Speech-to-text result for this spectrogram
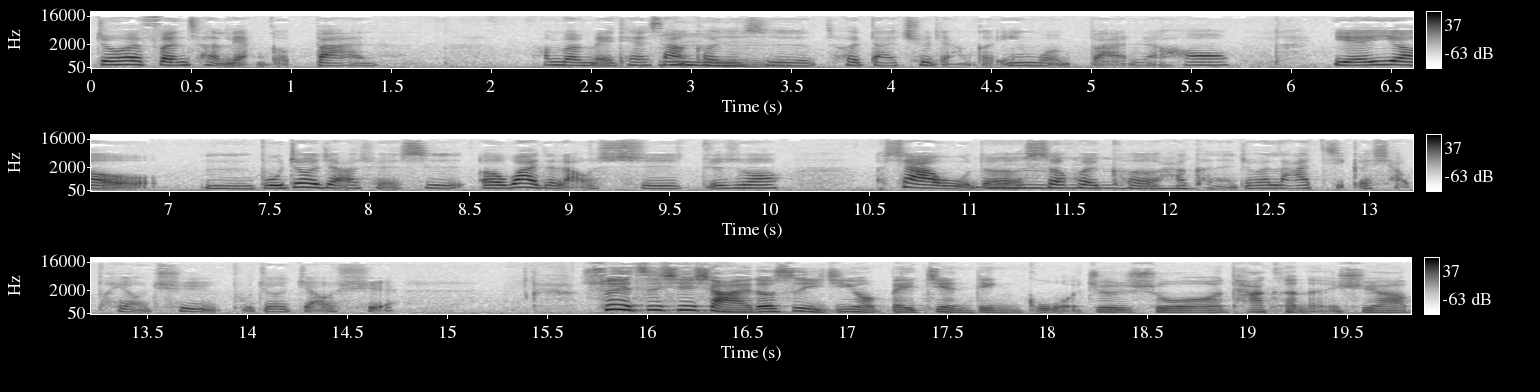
就会分成两个班。他们每天上课就是会带去两个英文班，嗯、然后也有嗯补救教学是额外的老师，比如说下午的社会课，他可能就会拉几个小朋友去补救教学。所以这些小孩都是已经有被鉴定过，就是说他可能需要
